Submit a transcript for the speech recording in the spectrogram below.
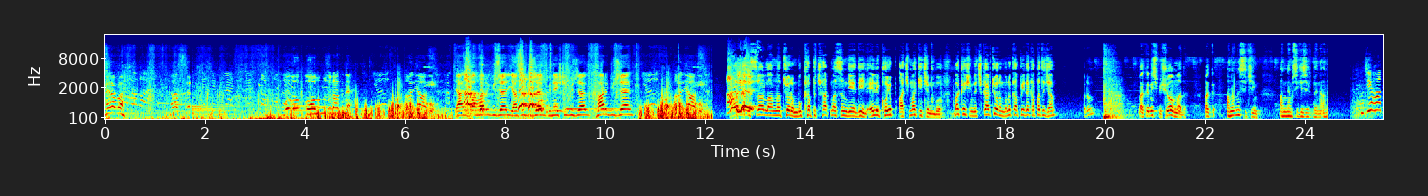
Merhaba. Nasılsın? Bu o- oğlumuzun adı ne? Al Yağız. Yani baharı güzel, yazı güzel, güneşi güzel, kar güzel. Al Yağız. Hala ısrarla anlatıyorum bu kapı çarpmasın diye değil. Eli koyup açmak için bu. Bakın şimdi çıkartıyorum bunu kapıyı da kapatacağım. Bakın hiçbir şey olmadı. Bakın ananı sikeyim. Annem sikecek beni. An- Cihat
